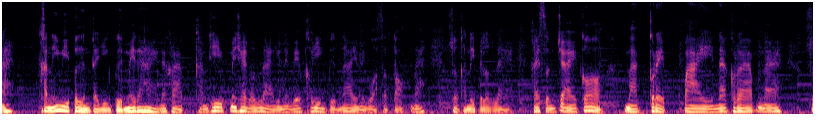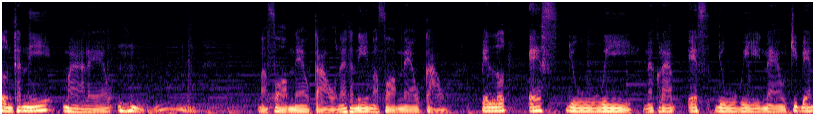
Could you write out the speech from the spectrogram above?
นะคันนี้มีปืนแต่ยิงปืนไม่ได้นะครับคันที่ไม่ใช่รถแลอยู่ในเว็บเขายิงปืนได้อยู่ในวอร์สต็อกนะส่วนคันนี้เป็นรถแลใครสนใจก็มาเก็บไปนะครับนะ ส่วนคันนี้มาแล้วมาฟอร์มแนวเก่านะคันนี้มาฟอร์มแนวเก่า เป็นรถ SUV นะครับ SUV แนวจิเบน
